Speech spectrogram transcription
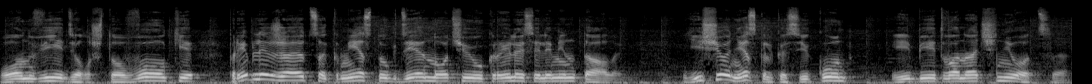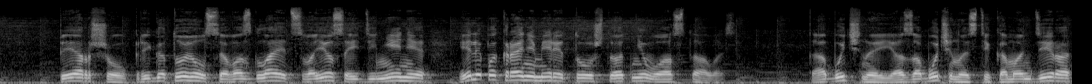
Он видел, что волки приближаются к месту, где ночью укрылись элементалы. Еще несколько секунд, и битва начнется. Першоу приготовился возглавить свое соединение – или, по крайней мере, то, что от него осталось. К обычной озабоченности командира,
